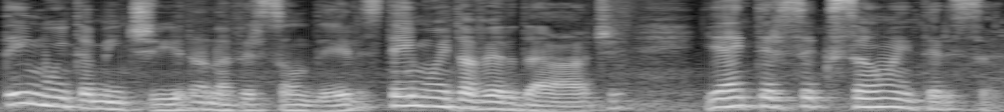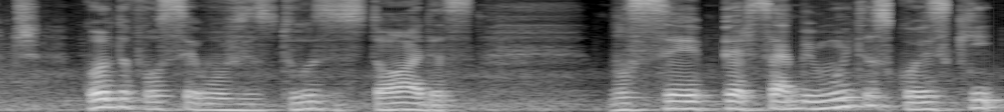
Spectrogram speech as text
tem muita mentira na versão deles, tem muita verdade, e a intersecção é interessante. Quando você ouve as duas histórias, você percebe muitas coisas que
